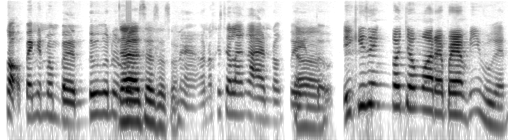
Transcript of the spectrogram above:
sok pengen membantu ngono nah so so so Nah, ono kecelakaan waktu itu. Oh. iki sing kancamu arek PMI bukan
